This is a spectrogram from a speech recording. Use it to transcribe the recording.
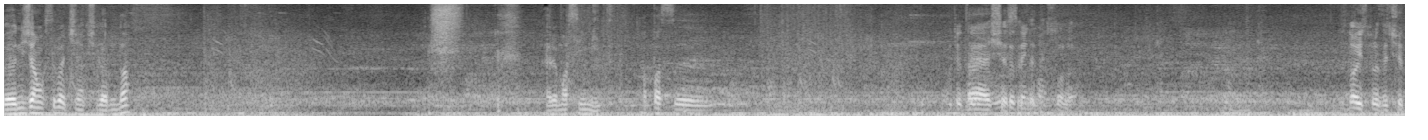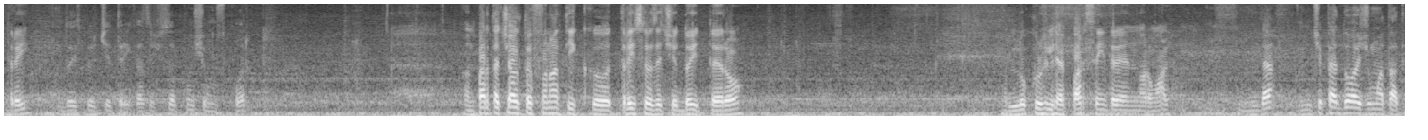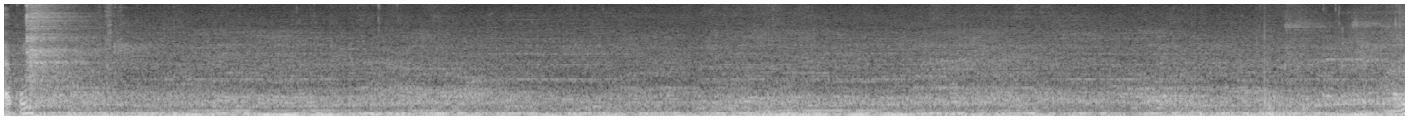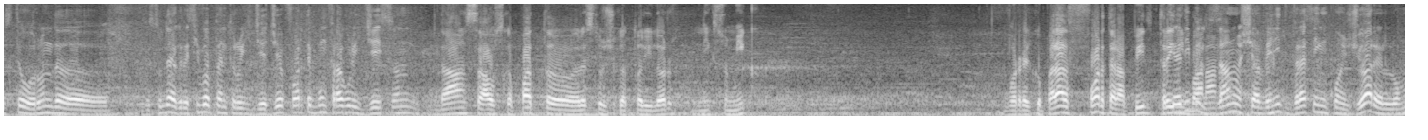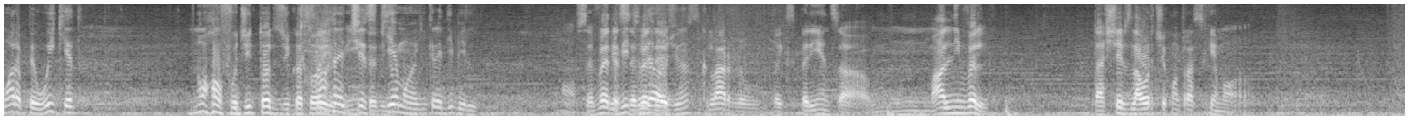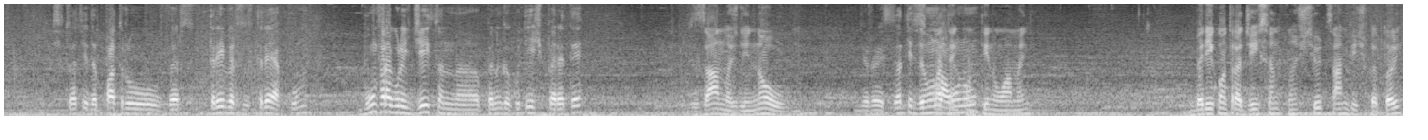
Uh, Nici n-am observat cine a câștigat runda. Rămas imit. Apasă Uite-te, Da, așa uite-te se în vede. consolă. 12-3. 12-3, ca să știu să pun și eu un scor. În partea cealaltă, Fnatic uh, 13-2 Tero. Lucrurile par să intre în normal. Da, începe a doua jumătate acum. Este o rundă destul de agresivă pentru IGG, foarte bun fragul lui Jason. Da, însă au scăpat uh, restul jucătorilor, Nixul mic. Vor recupera foarte rapid, 3 din Terribil, banana. Zano și a venit, vrea să-i înconjoare, îl omoară pe Wicked. Nu au fugit toți jucătorii. Ce incredibil. schemă, incredibil. Nu, se vede, Priviți se unde vede au ajuns? clar experiența, un alt nivel. Te aștepți la orice contraschemă. Situație de 4 vers, 3 versus 3 acum. Bun fragul lui Jason uh, pe lângă cutie și perete. Zanoș din nou, De situație de 1 la scoate în 1. continuu oameni. Berry contra Jason, nu știuți ambii jucători.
